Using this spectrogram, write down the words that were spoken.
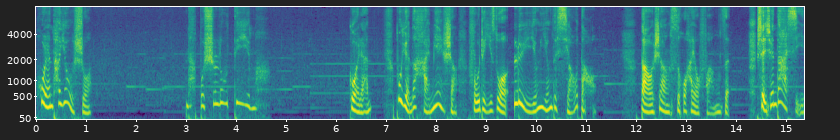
忽然他又说：“那不是陆地吗？”果然，不远的海面上浮着一座绿莹莹的小岛，岛上似乎还有房子。沈轩大喜，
